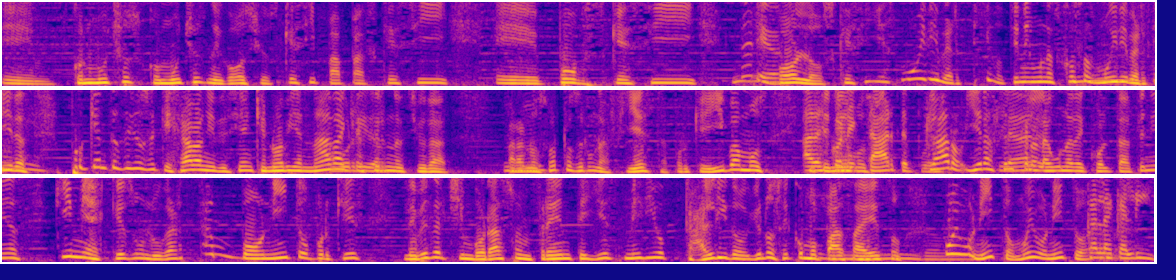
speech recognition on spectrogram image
eh, con muchos con muchos negocios, que si papas, que si eh, pubs, que si serio? bolos, que si es muy divertido. Tienen unas cosas muy Mm, divertidas. Porque antes ellos se quejaban y decían que no había nada que hacer en la ciudad. Para nosotros era una fiesta, porque íbamos A teníamos- desconectarte, pues. Claro, y era cerca de la laguna de Colta. Tenías Quimia, que es un lugar tan bonito porque es, le ves el chimborazo enfrente y es medio cálido. Yo no sé cómo Qué pasa eso. Muy bonito, muy bonito. Calacalí,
